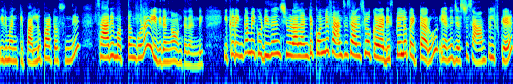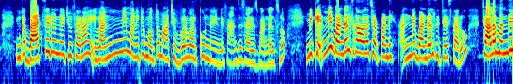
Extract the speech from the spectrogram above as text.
ఇది మనకి పళ్ళు పాట వస్తుంది. శారీ మొత్తం కూడా ఈ విధంగా ఉంటుందండి. ఇక్కడ ఇంకా మీకు డిజైన్స్ చూడాలంటే కొన్ని ఫ్యాన్సీ శారీస్లో ఒక డిస్ప్లేలో పెట్టారు. ఇవన్నీ జస్ట్ శాంపిల్స్కే. ఇంకా బ్యాక్ సైడ్ ఉన్నాయి చూసారా? ఇవన్నీ మనకి మొత్తం ఆ చివరి వరకు ఉన్నాయండి ఫ్యాన్సీ శారీస్ బండల్స్లో. మీకు ఎన్ని బండల్స్ కావాలో చెప్పండి. అన్ని బండల్స్ ఇచ్చేస్తారు. చాలామంది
